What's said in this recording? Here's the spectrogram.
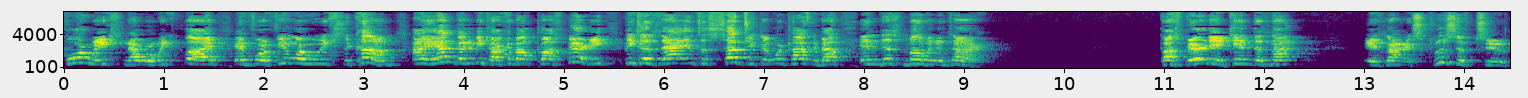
four weeks, now we're week five, and for a few more weeks to come, I am going to be talking about prosperity because that is the subject that we're talking about in this moment in time. Prosperity, again, does not is not exclusive to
